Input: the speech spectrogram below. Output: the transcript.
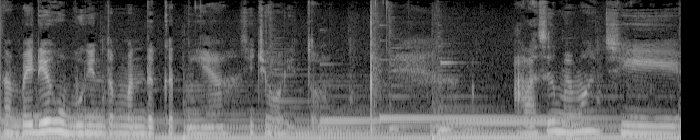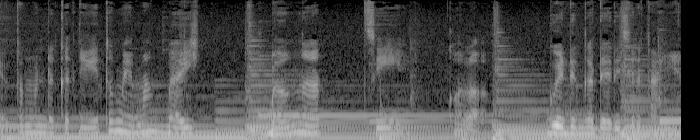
Sampai dia hubungin teman deketnya si cowok itu alhasil memang si teman deketnya itu memang baik banget sih kalau gue dengar dari ceritanya.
